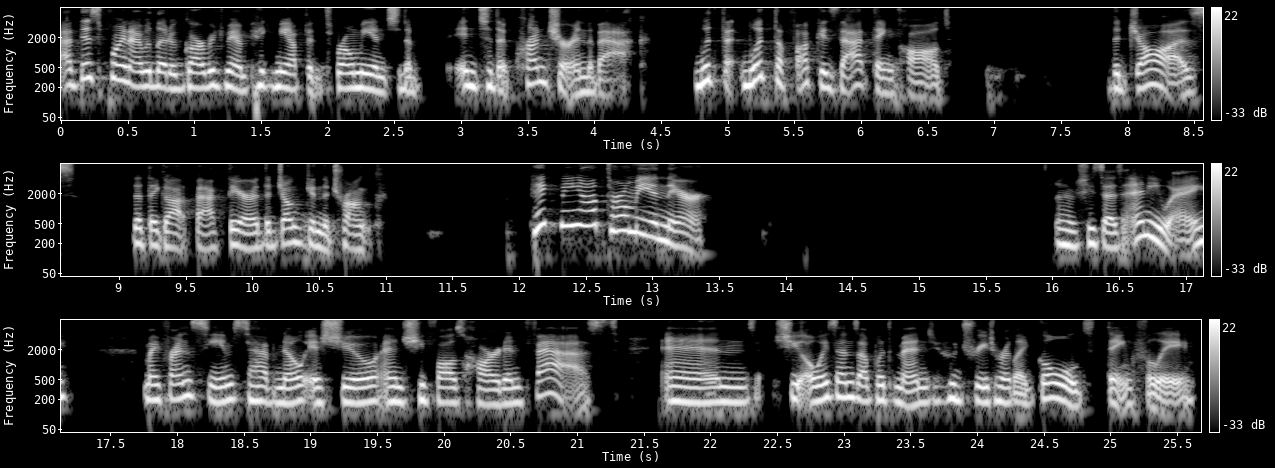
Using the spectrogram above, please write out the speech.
At this point, I would let a garbage man pick me up and throw me into the into the cruncher in the back. What the what the fuck is that thing called? The jaws that they got back there, the junk in the trunk. Pick me up, throw me in there. Uh, she says, anyway, my friend seems to have no issue and she falls hard and fast. And she always ends up with men who treat her like gold, thankfully.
